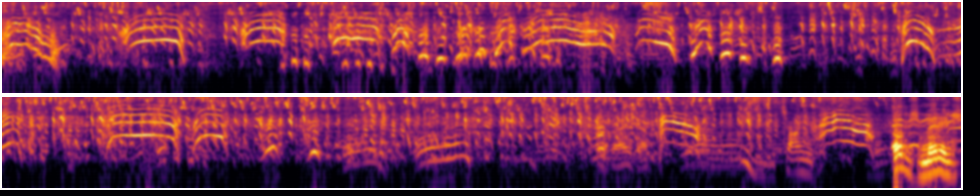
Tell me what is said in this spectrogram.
Ah! Dogs managed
